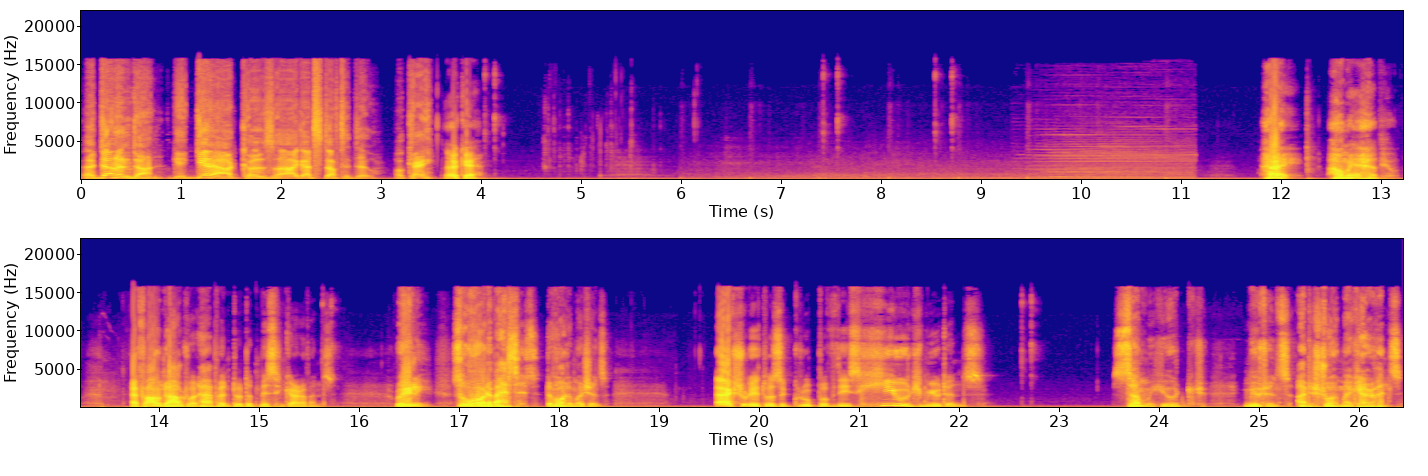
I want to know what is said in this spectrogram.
Uh, done and done. G get out, cause uh, I got stuff to do, okay? Okay. Hey, how may I help you? I found out what happened to the missing caravans. Really? So who are the bastards? The water merchants? Actually, it was a group of these huge mutants. Some huge mutants are destroying my caravans.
